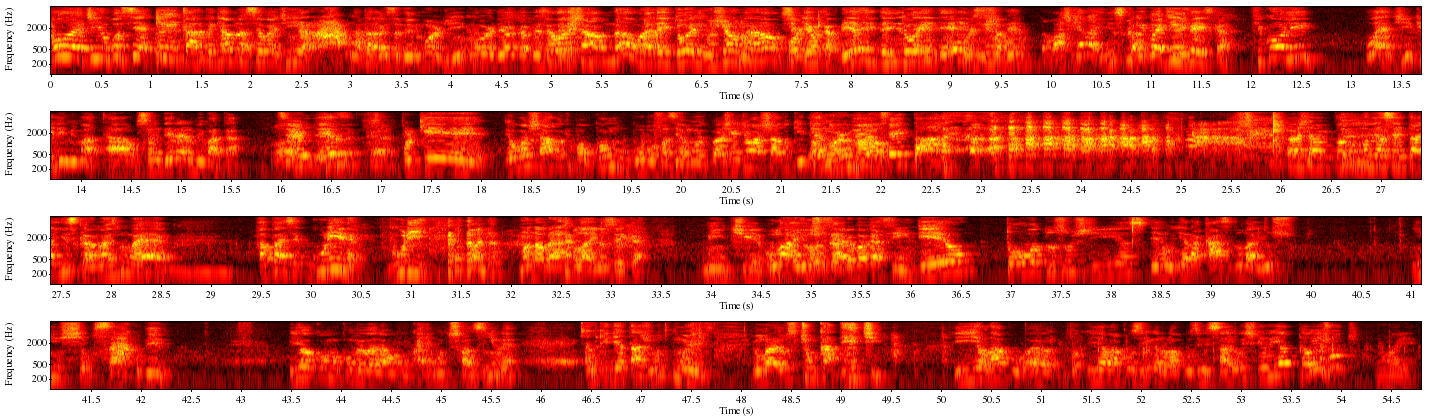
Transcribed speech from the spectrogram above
Ô Edinho, você aqui, cara. Peguei, abracei o Edinho ah, na cabeça dele, mordi. Cara. Mordeu a cabeça Eu dele. achava, não, Mas era- deitou ele no chão, não? Não, Mordeu a cabeça e deitou ele por cima dele. Eu acho que era isso, E o que, cara. que o Edinho fez, cara? Ficou ali. O Edinho queria me matar, o sonho dele era me matar. Olha, Certeza. cara. Porque eu achava que, bom, como o Bubo fazia muito com a gente, eu achava que todo mundo É normal. ia aceitar. eu achava que todo mundo ia aceitar isso, cara, mas não é. Rapaz, é guri, né? Guri. Ô, Tony, manda um abraço pro Laílson aí, cara. Mentira. O Lailson, Você era cara, o bagacinho. eu, todos os dias, eu ia na casa do Lailson e encher o saco dele. E eu, como, como eu era um cara muito sozinho, né? Eu queria estar junto com eles. Eu, lá, eu tinha um cadete. E ia lá pro, eh, ia lá pro Zíngaro, lá pros ensaios, eu ia, eu ia junto. Olha,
